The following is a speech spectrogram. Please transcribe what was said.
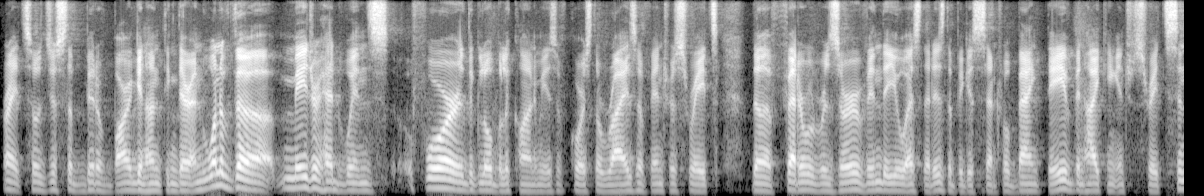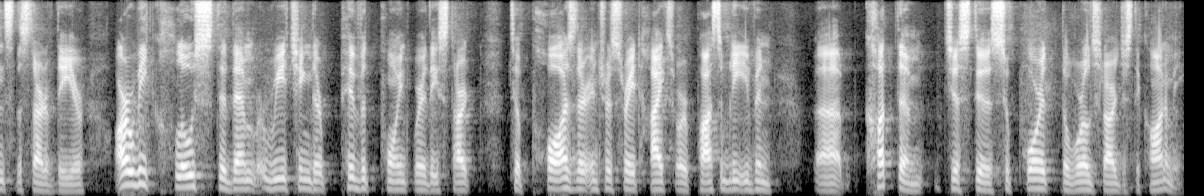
Right, so just a bit of bargain hunting there. And one of the major headwinds for the global economy is, of course, the rise of interest rates. The Federal Reserve in the US, that is the biggest central bank, they've been hiking interest rates since the start of the year. Are we close to them reaching their pivot point where they start to pause their interest rate hikes or possibly even uh, cut them just to support the world's largest economy?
